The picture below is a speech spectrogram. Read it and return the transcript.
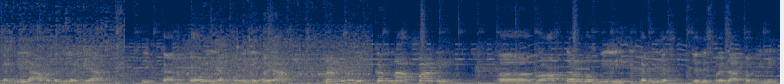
ikan nila apa tadi lagi ya, ikan koi yang kuning itu ya. Nah ini nih kenapa nih eh, Bro Afdal memilih ikan hias jenis predator ini?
